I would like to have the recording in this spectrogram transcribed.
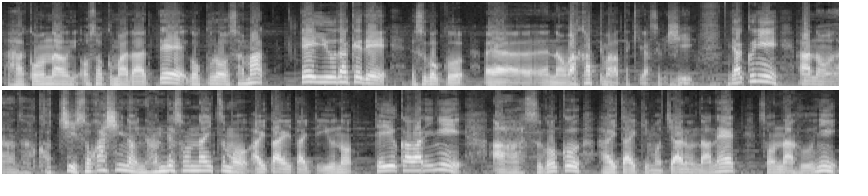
あこんな風に遅くまでやってご苦労様っていうだけですごく、えーあの分かってもらった気がするし逆にあのこっち忙しいのになんでそんないつも会いたい会いたいって言うのっていう代わりにああすごく会いたい気持ちあるんだね。そんな風に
